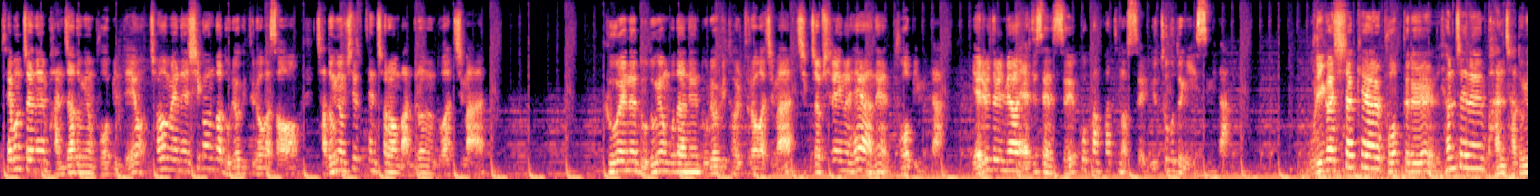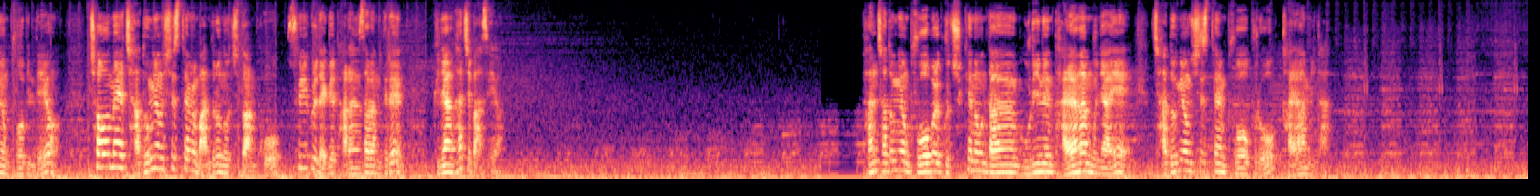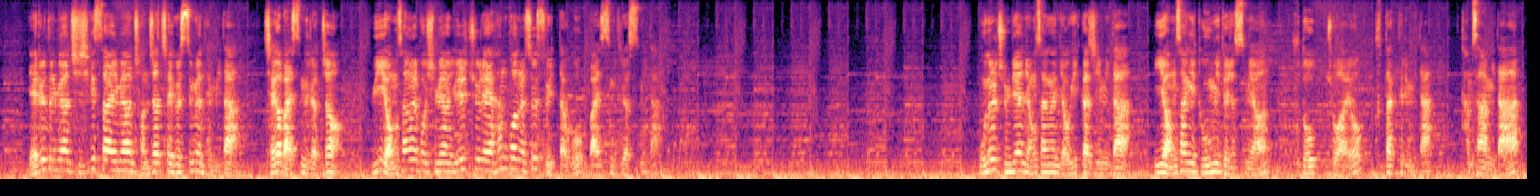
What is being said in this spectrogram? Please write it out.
세 번째는 반자동형 부업인데요. 처음에는 시간과 노력이 들어가서 자동형 시스템처럼 만들어 놓았지만 그 후에는 노동형보다는 노력이 덜 들어가지만 직접 실행을 해야 하는 부업입니다. 예를 들면 애드센스, 쿠팡 파트너스, 유튜브 등이 있습니다. 우리가 시작해야 할 부업들은 현재는 반자동형 부업인데요. 처음에 자동형 시스템을 만들어 놓지도 않고 수익을 내길 바라는 사람들은 그냥 하지 마세요. 반자동형 부업을 구축해 놓은 다음 우리는 다양한 분야의 자동형 시스템 부업으로 가야 합니다. 예를 들면 지식이 쌓이면 전자책을 쓰면 됩니다. 제가 말씀드렸죠? 위 영상을 보시면 일주일에 한 권을 쓸 수 있다고 말씀드렸습니다. 오늘 준비한 영상은 여기까지입니다. 이 영상이 도움이 되셨으면 구독, 좋아요 부탁드립니다. 감사합니다.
